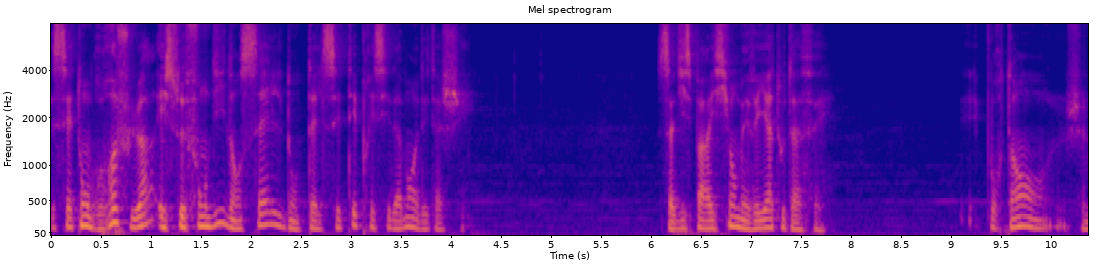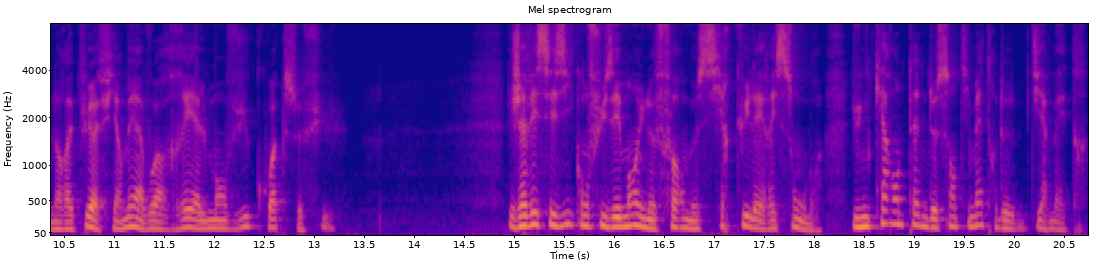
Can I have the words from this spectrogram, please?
cette ombre reflua et se fondit dans celle dont elle s'était précédemment détachée. Sa disparition m'éveilla tout à fait. Et pourtant, je n'aurais pu affirmer avoir réellement vu quoi que ce fût. J'avais saisi confusément une forme circulaire et sombre, d'une quarantaine de centimètres de diamètre,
